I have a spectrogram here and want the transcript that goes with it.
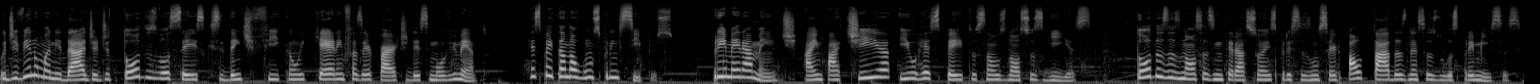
O Divino Humanidade é de todos vocês que se identificam e querem fazer parte desse movimento, respeitando alguns princípios. Primeiramente, a empatia e o respeito são os nossos guias. Todas as nossas interações precisam ser pautadas nessas duas premissas.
